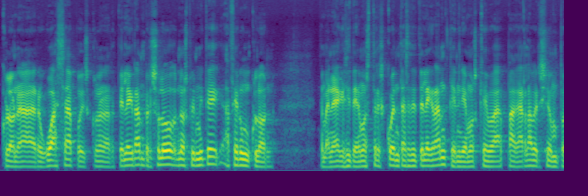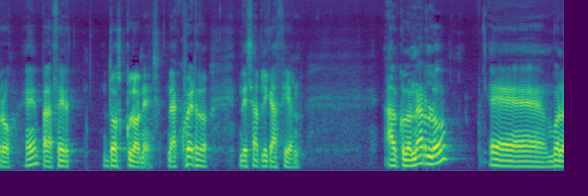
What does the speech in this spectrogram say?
clonar WhatsApp, podéis clonar Telegram, pero solo nos permite hacer un clon. De manera que si tenemos tres cuentas de Telegram, tendríamos que pagar la versión Pro ¿eh? para hacer dos clones, ¿de acuerdo? De esa aplicación. Al clonarlo, eh, bueno,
